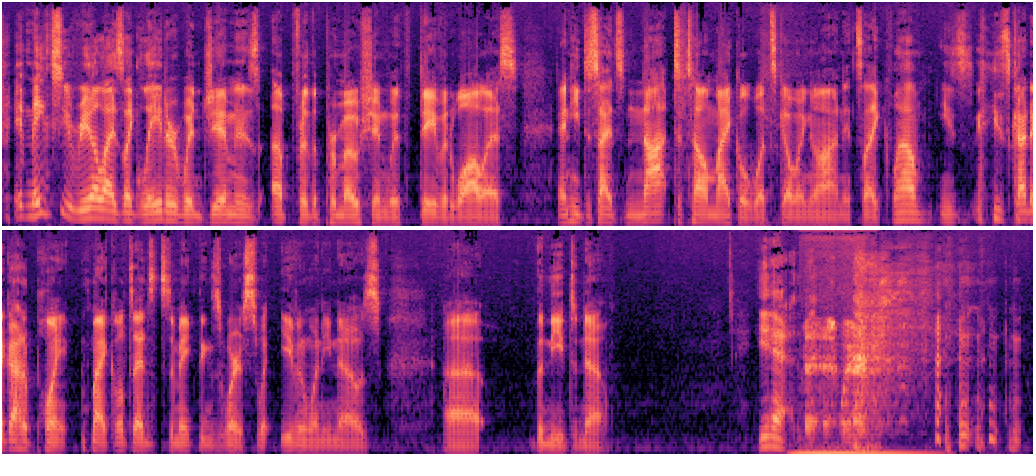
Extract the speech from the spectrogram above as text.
it makes you realize like later when Jim is up for the promotion with David Wallace and he decides not to tell Michael what's going on. It's like, well, he's he's kind of got a point. Michael tends to make things worse even when he knows uh, the need to know. yeah, This is weird.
